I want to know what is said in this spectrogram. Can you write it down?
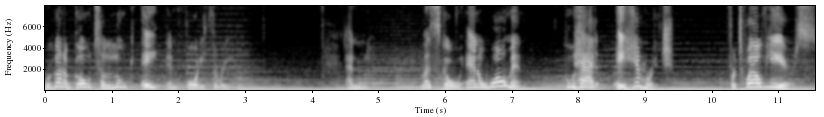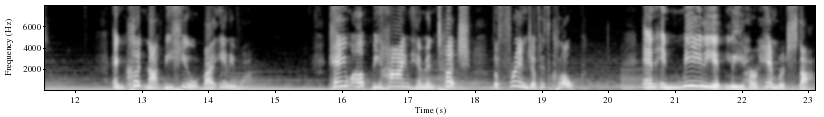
We're going to go to Luke 8 and 43. And let's go. And a woman who had a hemorrhage for 12 years and could not be healed by anyone came up behind him and touched the fringe of his cloak. And immediately her hemorrhage stopped.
